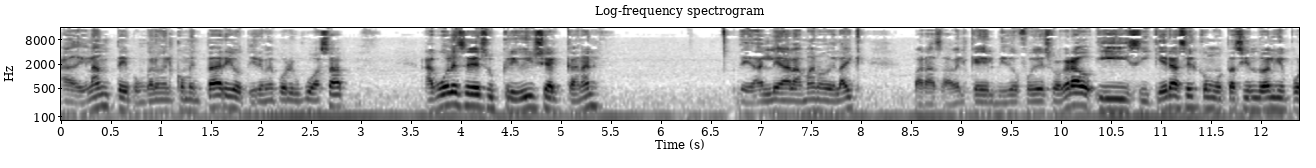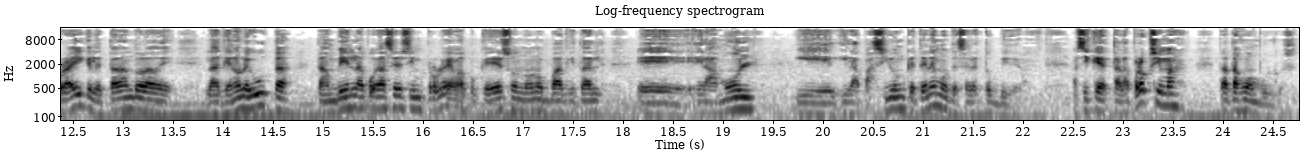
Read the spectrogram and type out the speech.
adelante, póngalo en el comentario, tíreme por el WhatsApp Acuérdese de suscribirse al canal, de darle a la mano de like para saber que el video fue de su agrado. Y si quiere hacer como está haciendo alguien por ahí que le está dando la de la que no le gusta, también la puede hacer sin problema, porque eso no nos va a quitar eh, el amor y, y la pasión que tenemos de hacer estos videos. Así que hasta la próxima, Tata Juan Burgos.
